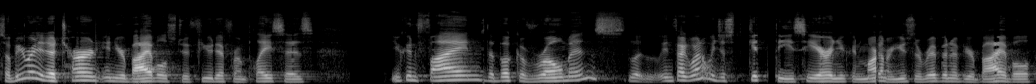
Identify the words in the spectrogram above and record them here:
So be ready to turn in your Bibles to a few different places. You can find the book of Romans. In fact, why don't we just get these here and you can mark them or use the ribbon of your Bible.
